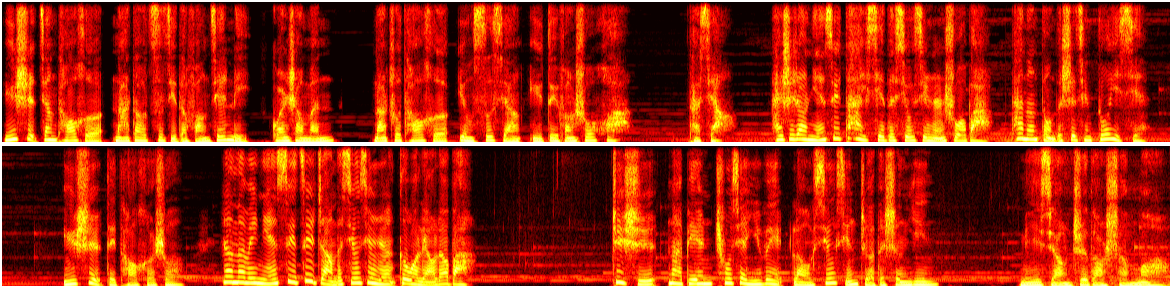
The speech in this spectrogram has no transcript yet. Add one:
于是将桃核拿到自己的房间里，关上门，拿出桃核，用思想与对方说话。他想，还是让年岁大一些的修行人说吧，他能懂的事情多一些。于是对桃核说：“让那位年岁最长的修行人跟我聊聊吧。这时，那边出现一位老修行者的声音：“你想知道什么？”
